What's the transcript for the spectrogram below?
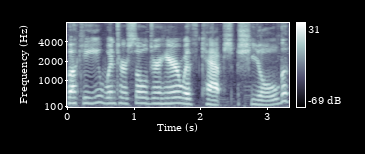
Bucky Winter Soldier here with Cap's shield.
